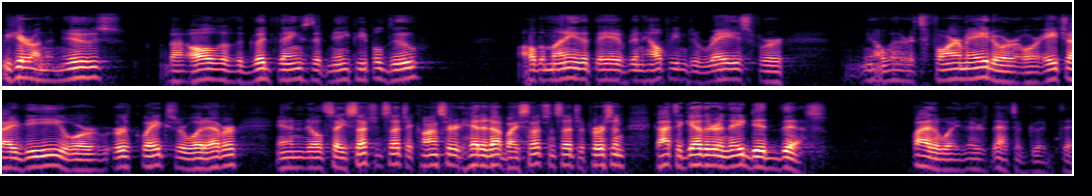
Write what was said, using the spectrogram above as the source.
We hear on the news about all of the good things that many people do, all the money that they have been helping to raise for, you know, whether it's Farm Aid or, or HIV or earthquakes or whatever. And they'll say such and such a concert headed up by such and such a person got together and they did this. By the way, that's a good thing.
